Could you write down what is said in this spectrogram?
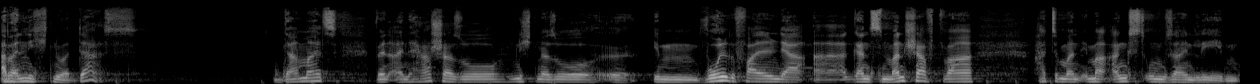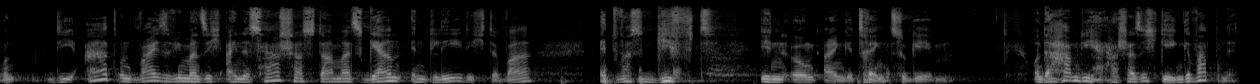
Aber nicht nur das. Damals wenn ein Herrscher so nicht mehr so äh, im Wohlgefallen der äh, ganzen Mannschaft war, hatte man immer Angst um sein Leben. Und die Art und Weise, wie man sich eines Herrschers damals gern entledigte, war, etwas Gift in irgendein Getränk zu geben. Und da haben die Herrscher sich gegen gewappnet.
